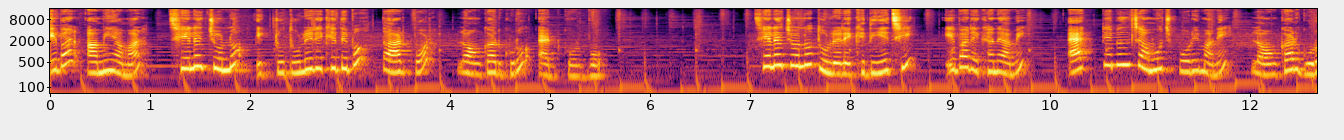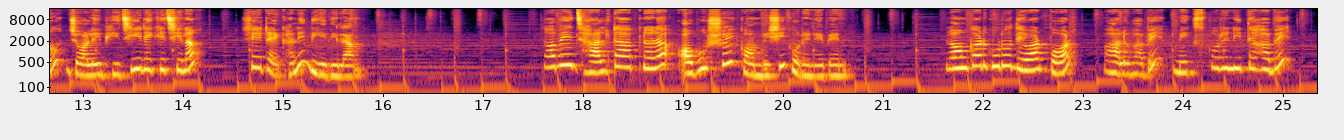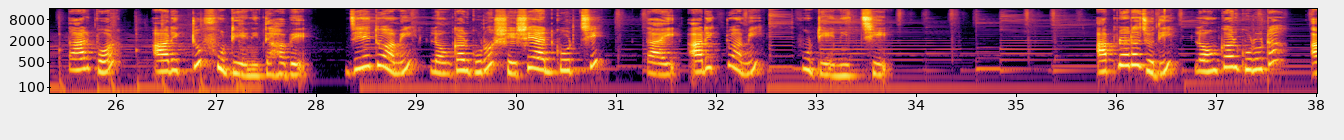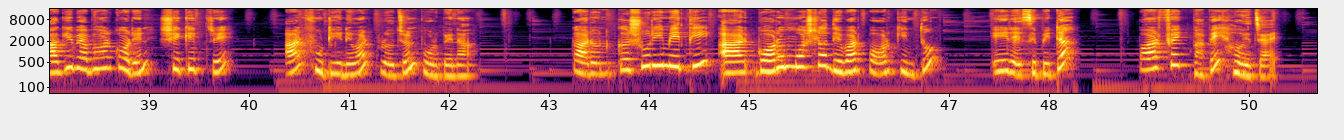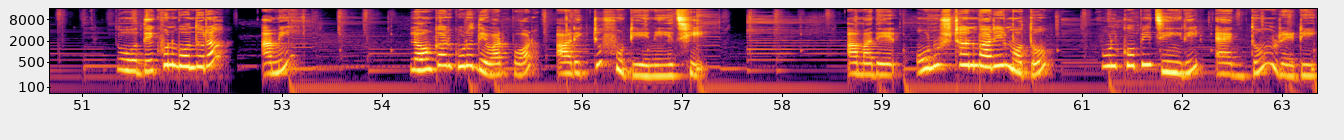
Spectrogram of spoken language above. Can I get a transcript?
এবার আমি আমার ছেলের জন্য একটু তুলে রেখে দেব, তারপর লঙ্কার গুঁড়ো অ্যাড করব। ছেলের জন্য তুলে রেখে দিয়েছি, এবার এখানে আমি এক টেবিল চামচ পরিমাণে লঙ্কার গুঁড়ো জলে ভিজিয়ে রেখেছিলাম, সেটা এখানে দিয়ে দিলাম। তবে ঝালটা আপনারা অবশ্যই কম বেশি করে নেবেন। লঙ্কার গুঁড়ো দেওয়ার পর ভালোভাবে মিক্স করে নিতে হবে। তারপর আর একটু ফুটিয়ে নিতে হবে। যেহেতু আমি লঙ্কার গুঁড়ো শেষে অ্যাড করছি, তাই আরেকটু আমি ফুটিয়ে নিচ্ছি। আপনারা যদি লঙ্কার গুঁড়োটা আগে ব্যবহার করেন, সেক্ষেত্রে আর ফুটিয়ে নেওয়ার প্রয়োজন পড়বে না। কারণ কসুরি মেথি আর গরম মশলা দেওয়ার পর কিন্তু এই রেসিপিটা পারফেক্টভাবে হয়ে যায়। তো দেখুন বন্ধুরা, আমি লঙ্কার গুঁড়ো দেওয়ার পর আর একটু ফুটিয়ে নিয়েছি। আমাদের অনুষ্ঠান বাড়ির মতো ফুলকপি, চিংড়ি একদম রেডি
